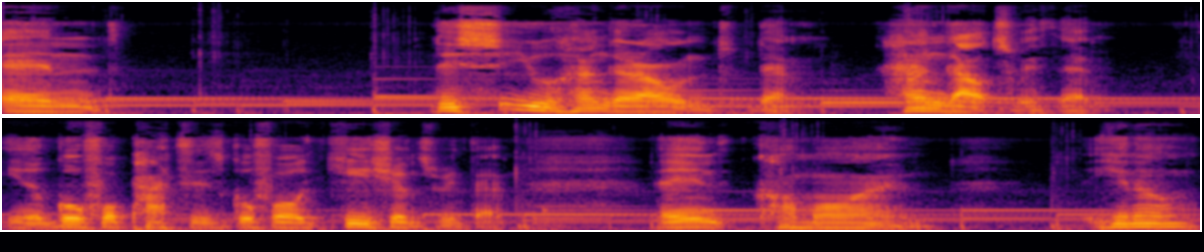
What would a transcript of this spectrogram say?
and they see you hang around them, hang out with them, you know, go for parties, go for occasions with them. And come on, you know,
